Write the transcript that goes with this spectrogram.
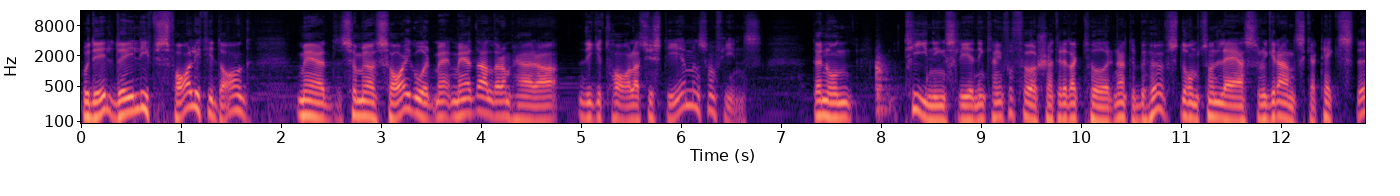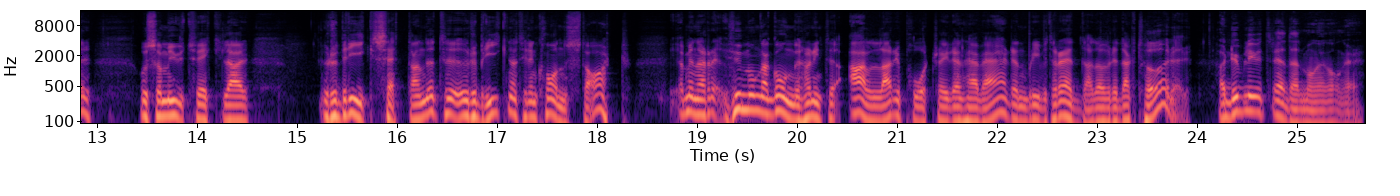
Och det är, det är livsfarligt idag med, som jag sa igår, med, med alla de här eh, digitala systemen som finns. Där någon tidningsledning kan ju få för sig att redaktörerna inte behövs. De som läser och granskar texter och som utvecklar rubriksättandet, rubrikerna till en konstart. Jag menar, hur många gånger har inte alla reportrar i den här världen blivit räddade av redaktörer? Har du blivit räddad många gånger?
